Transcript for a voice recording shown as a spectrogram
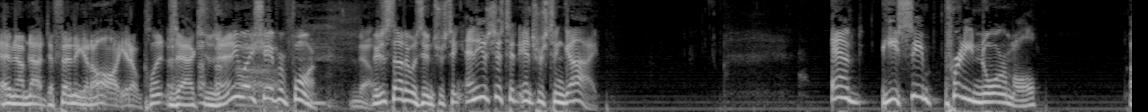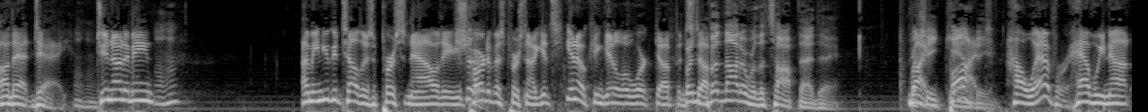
And I'm not defending at all, you know, Clinton's actions in any way, shape, or form. No. I just thought it was interesting. And he was just an interesting guy. And he seemed pretty normal on that day. Mm-hmm. Do you know what I mean? I mean, you could tell there's a personality. Sure. Part of his personality gets, you know, can get a little worked up and But, stuff. but not over the top that day. Right. but, be. however, have we not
